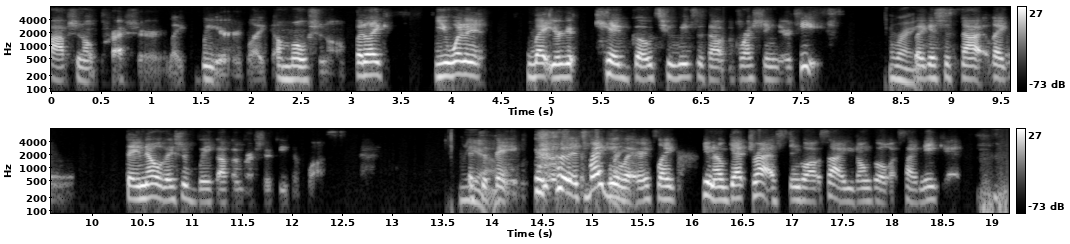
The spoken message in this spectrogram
optional pressure, like weird, like emotional. But like you wouldn't let your kid go two weeks without brushing their teeth. Right. Like it's just not like they know they should wake up and brush their teeth and floss. Yeah. It's a thing. it's regular. Right. It's like, you know, get dressed and go outside. You don't go outside naked.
